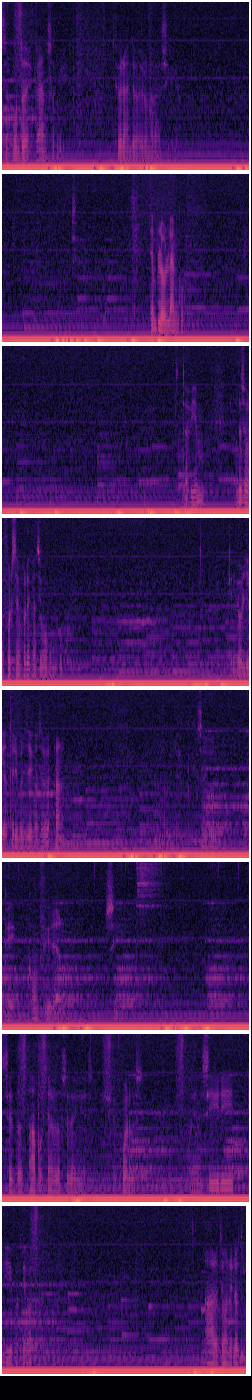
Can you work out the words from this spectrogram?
Cambiarse en punto de descanso. Okay. Seguramente va a haber una vez, así que... Templo blanco. ¿Estás bien? No te sobrefuerces, mejor descansemos un poco. Que es obligatorio para descansar. Ah, no. configurar. Sí. Set dos, ah, puedes tener dos sedoides. Recuerdos. Guardiana Sigrid y por partida Ah, lo tengo en el otro.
